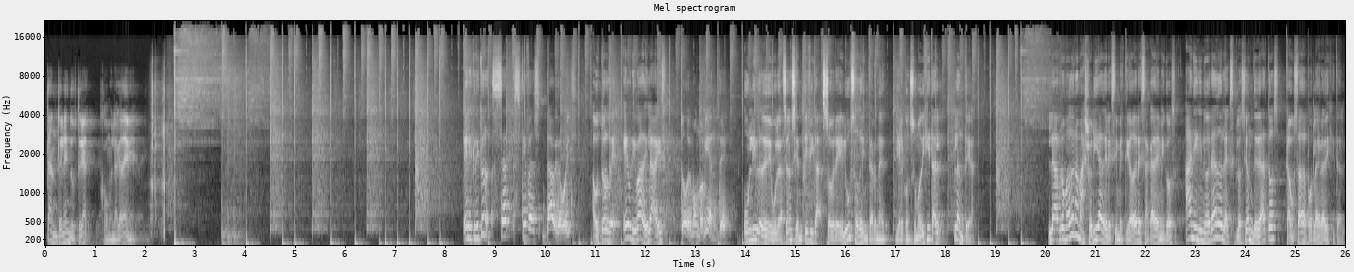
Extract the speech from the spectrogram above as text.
tanto en la industria como en la academia. El escritor Seth Stephens Davidowitz, autor de Everybody Lies, Todo el mundo miente, un libro de divulgación científica sobre el uso de Internet y el consumo digital, plantea. La abrumadora mayoría de los investigadores académicos han ignorado la explosión de datos causada por la era digital.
